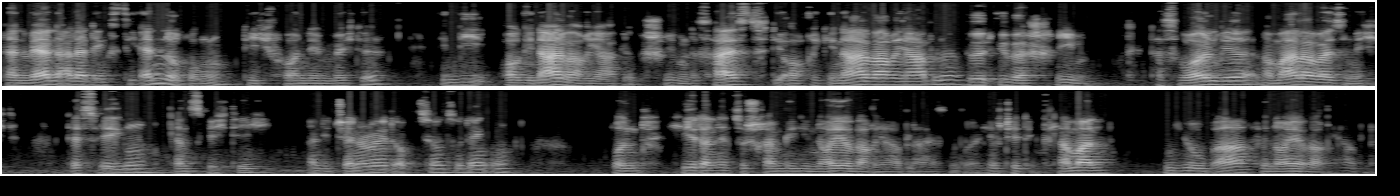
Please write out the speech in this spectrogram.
Dann werden allerdings die Änderungen, die ich vornehmen möchte, in die Originalvariable geschrieben. Das heißt, die Originalvariable wird überschrieben. Das wollen wir normalerweise nicht. Deswegen, ganz wichtig, an die Generate-Option zu denken und hier dann hinzuschreiben, wie die neue Variable heißen soll. Hier steht in Klammern New Bar für neue Variable.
